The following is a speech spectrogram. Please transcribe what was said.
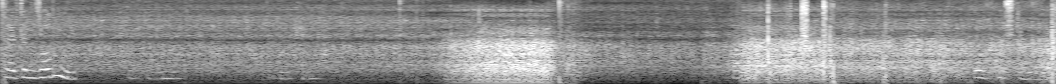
Tertemiz oldu mu? Oh mis gibi olmuş.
